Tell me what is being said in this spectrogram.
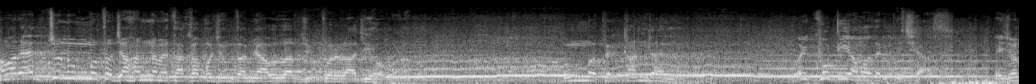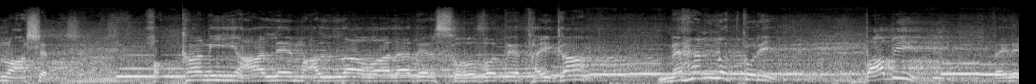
আমার একজন উম্মত জাহান্নামে থাকা পর্যন্ত আমি আল্লাহর যুগ করে রাজি হব না। উম্মতের কান্ডারি ওই খুঁটি আমাদের পিছে আছে। এই জন্য আসেন। হক্কানি আলেম আল্লাহওয়ালাদের সোহবতে থাইকা মেহান্নত করি। ভাবি তাইলে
